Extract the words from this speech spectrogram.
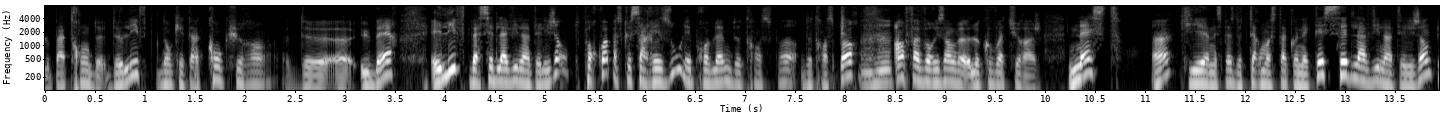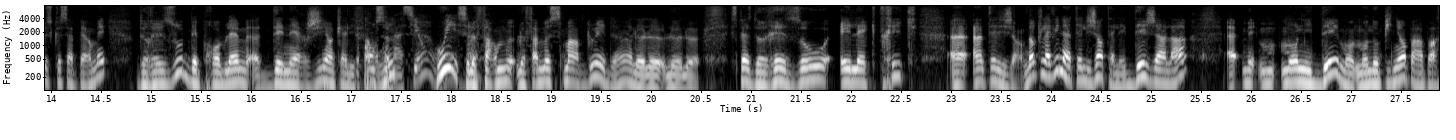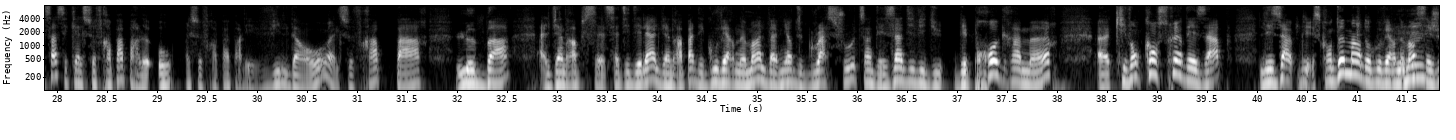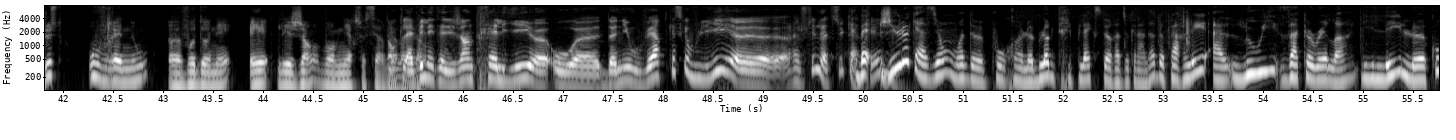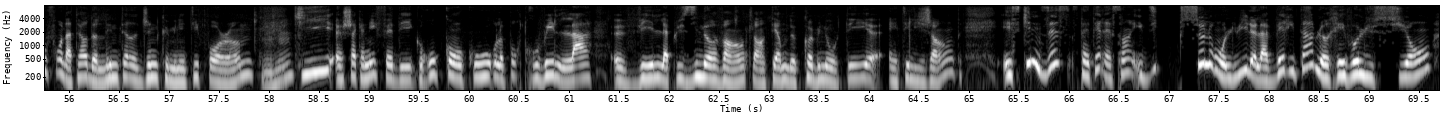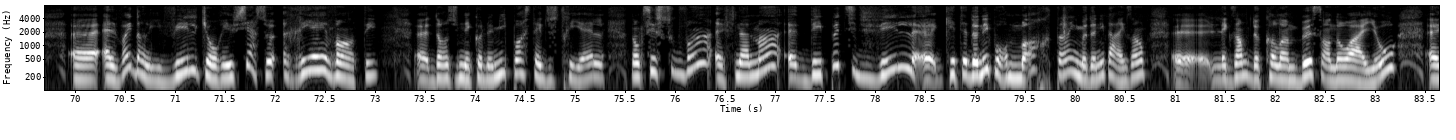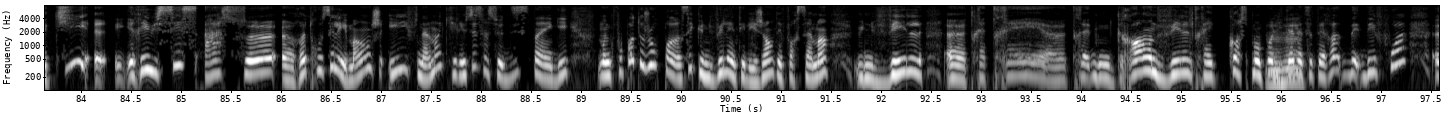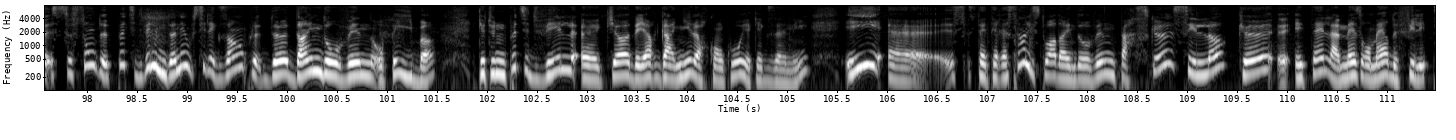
le patron de, de Lyft, donc est un concurrent de euh, Uber. Et Lyft, bah, c'est de la ville intelligente. Pourquoi? Parce que ça résout les problèmes de transport, de transport en favorisant le, le covoiturage. Nest. Hein, qui est une espèce de thermostat connecté, c'est de la ville intelligente puisque ça permet de résoudre des problèmes euh, d'énergie en Californie. consommation, Oui, ouais. c'est le fameux, le fameux smart grid, hein, le, le, le, le espèce de réseau électrique euh, intelligent. Donc la ville intelligente, elle est déjà là. Euh, mais mon idée, mon, mon opinion par rapport à ça, c'est qu'elle se fera pas par le haut, elle se fera pas par les villes d'en haut, elle se fera par le bas. Elle viendra, cette idée-là, elle viendra pas des gouvernements, elle va venir du grassroots, hein, des individus, des programmeurs euh, qui vont construire des apps. Les apps, ce qu'on demande au gouvernement, Mhm. c'est juste ouvrez-nous euh, vos données et les gens vont venir se servir. Donc, la ville intelligente très liée euh, aux euh, données ouvertes. Qu'est-ce que vous vouliez euh, rajouter là-dessus, Catherine? Ben, j'ai eu l'occasion, moi, de, pour le blog Triplex de Radio-Canada, de parler à Louis Zaccarella. Il est le cofondateur de l'Intelligent Community Forum, qui, euh, chaque année, fait des gros concours là, pour trouver la ville la plus innovante là, en termes de communauté euh, intelligente. Et ce qu'il me disait, c'est intéressant, il dit que selon lui, là, la véritable révolution, euh, elle va être dans les villes qui ont réussi à se réinventer euh, dans une économie post-industrielle. Donc, c'est souvent, euh, finalement, euh, des petites villes euh, qui étaient données pour mortes. Hein. Il m'a donné, par exemple, euh, l'exemple de Columbus en Ohio, euh, qui euh, réussissent à se euh, retrousser les manches et finalement qui réussissent à se distinguer. Donc, il faut pas toujours penser qu'une ville intelligente est forcément une ville euh, très, très, euh, très, une grande ville très cosmopolitaine, etc. Des, des fois, euh, ce sont de petites villes. Il me donnait aussi l'exemple de Eindhoven aux Pays-Bas, qui est une petite ville euh, qui a d'ailleurs gagné leur concours il y a quelques années. Et euh, c'est intéressant l'histoire d'Eindhoven parce que c'est là que était la maison mère de Philips,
